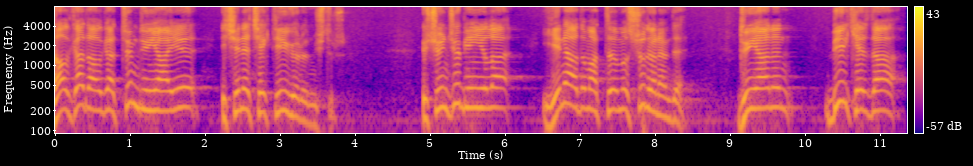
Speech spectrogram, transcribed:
dalga dalga tüm dünyayı içine çektiği görülmüştür. Üçüncü bin yıla yeni adım attığımız şu dönemde dünyanın bir kez daha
